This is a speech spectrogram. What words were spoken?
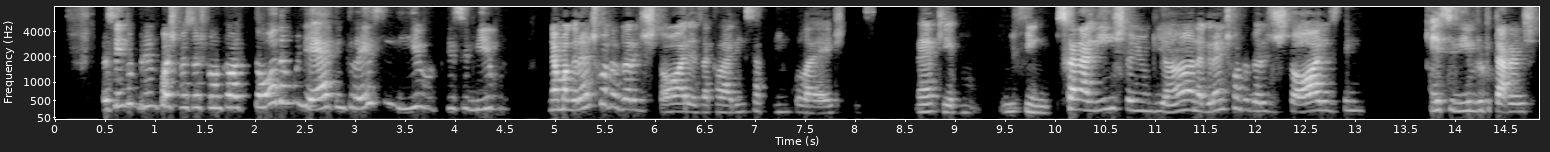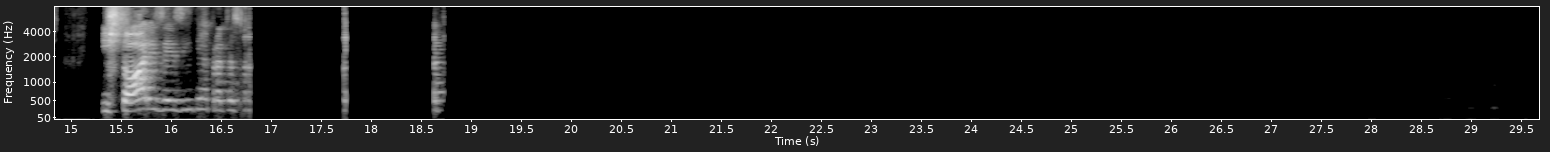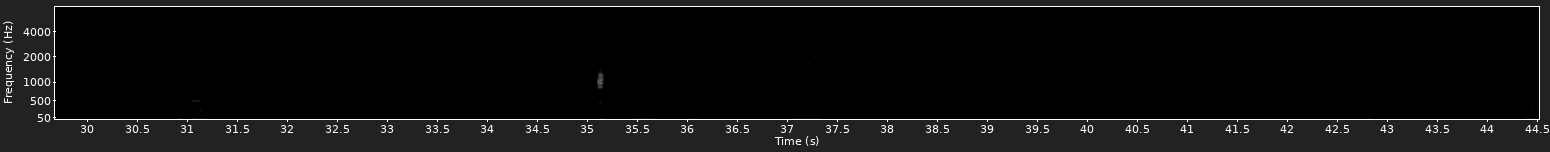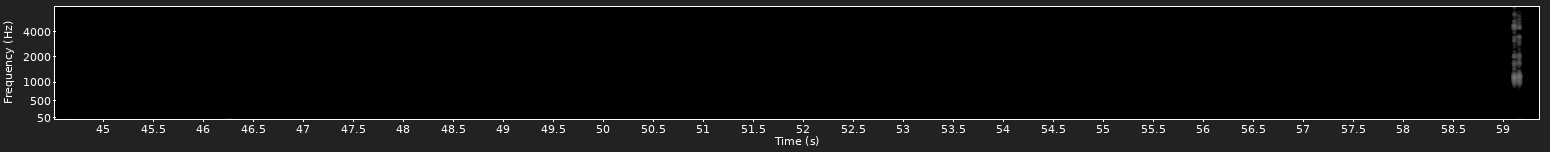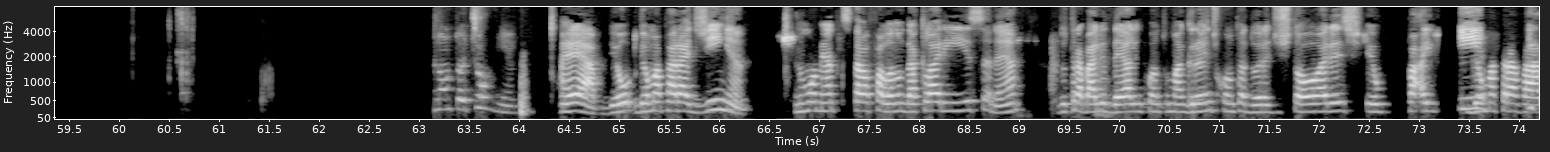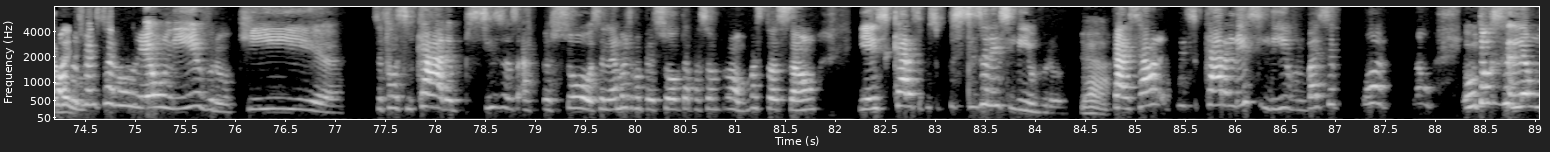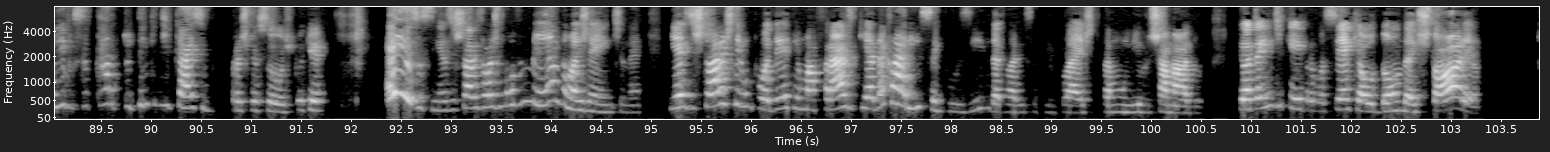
Eu sempre brinco com as pessoas falando que toda mulher tem que ler esse livro, porque esse livro é uma grande contadora de histórias, a Clarissa Píncula Estes, né? Que, enfim, psicanalista junguiana, grande contadora de histórias, tem esse livro que traz histórias e as interpretações não estou te ouvindo. É, deu, deu uma paradinha no momento que você estava falando da Clarissa, né? Do trabalho dela enquanto uma grande contadora de histórias. Eu pai, e, deu uma travada. E quantas vezes você não lê um livro que você fala assim, cara, eu preciso. A pessoa, você lembra de uma pessoa que está passando por alguma situação e aí, esse cara, essa pessoa precisa ler esse livro. É. Cara, se ela, esse cara lê esse livro, vai ser. Pô, não. Ou então você lê um livro, você, cara, tu tem que indicar isso para as pessoas, porque é isso, assim, as histórias elas movimentam a gente, né? E as histórias têm um poder, tem uma frase que é da Clarissa, inclusive, da Clarissa Pinklest, que está num livro chamado, que eu até indiquei para você, que é O Dom da História.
